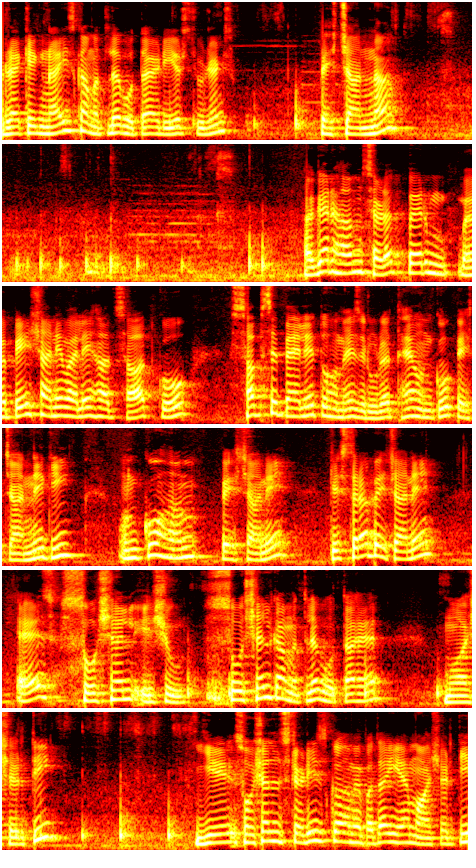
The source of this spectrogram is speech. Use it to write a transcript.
रेकग्नाइज़ का मतलब होता है डियर स्टूडेंट्स पहचानना। अगर हम सड़क पर पेश आने वाले हादसा को सबसे पहले तो हमें ज़रूरत है उनको पहचानने की। उनको हम पहचाने, किस तरह पहचाने? एज सोशल इशू सोशल का मतलब होता है माशरती ये सोशल स्टडीज़ का हमें पता ही है माशरती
